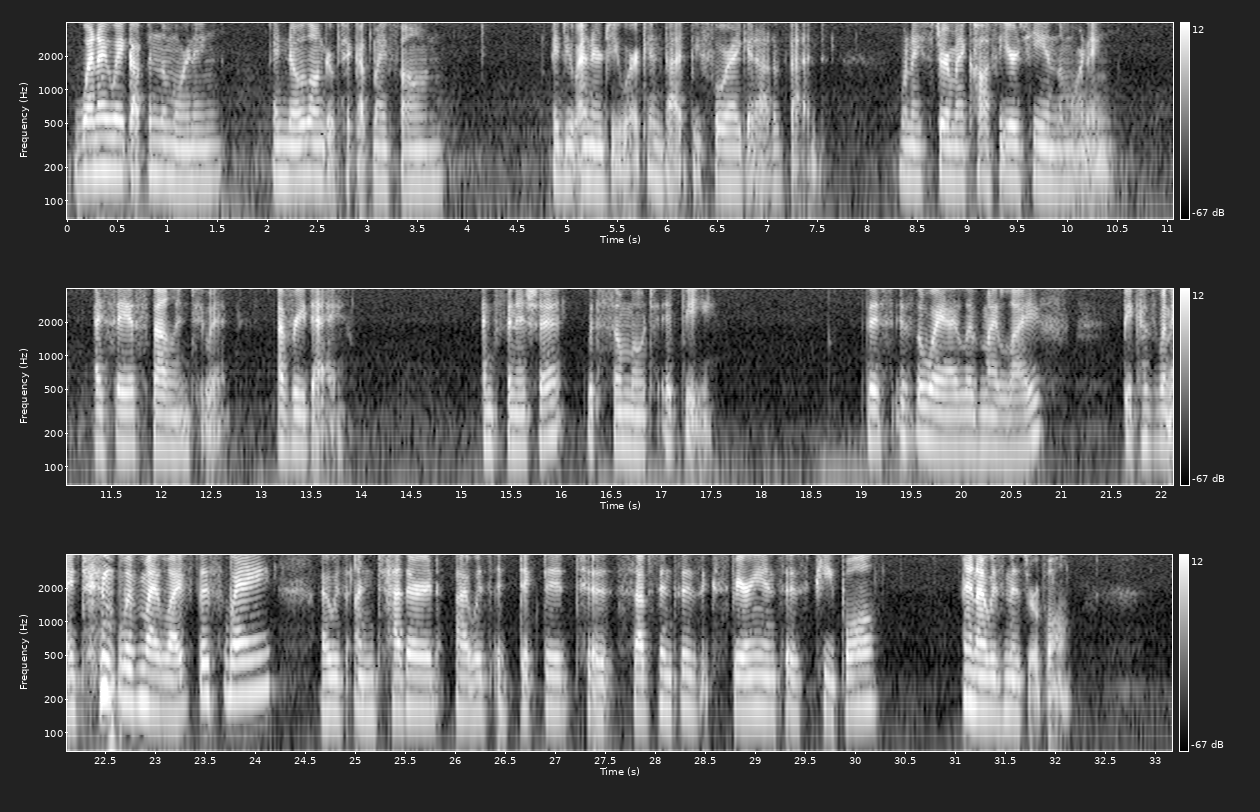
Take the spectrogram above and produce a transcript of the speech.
When I wake up in the morning, I no longer pick up my phone. I do energy work in bed before I get out of bed. When I stir my coffee or tea in the morning, I say a spell into it every day and finish it with So Mote It Be. This is the way I live my life because when I didn't live my life this way, I was untethered. I was addicted to substances, experiences, people, and I was miserable.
